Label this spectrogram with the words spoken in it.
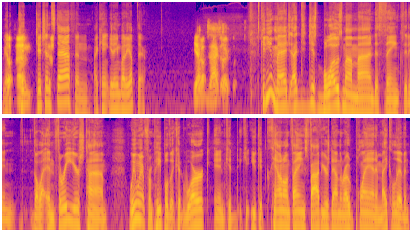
we got ki- kitchen staff, and I can't get anybody up there. Yeah, exactly. exactly. Can you imagine? It just blows my mind to think that in the in three years' time, we went from people that could work and could you could count on things five years down the road, plan and make a living,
